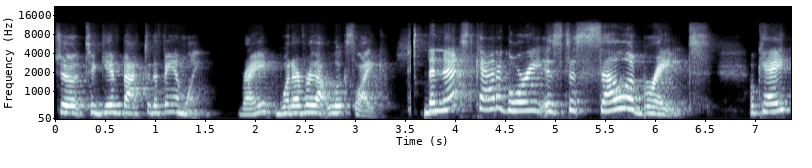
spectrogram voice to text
to, to give back to the family, right? Whatever that looks like. The next category is to celebrate. Okay.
